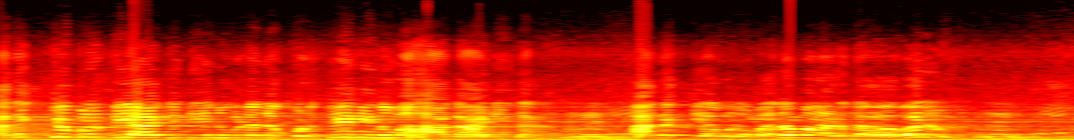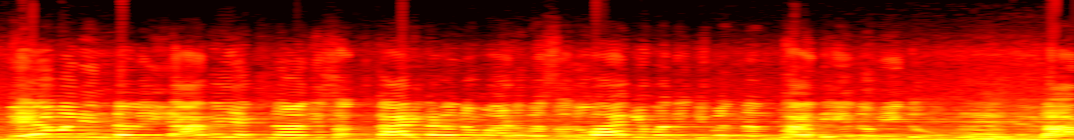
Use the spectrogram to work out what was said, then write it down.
ಅದಕ್ಕೆ ಪ್ರತಿಯಾಗಿ ದೇನುಗಳನ್ನು ಕೊಡ್ತೇನೆ ಎನ್ನುವ ಹಾಗಾಡಿದ. ಅದಕ್ಕೆ ಅವರು ಮನ ಮಾಡದ ಅವರು ದೇವನಿಂದಲೇ ಯಾಗ ಯಜ್ಞಾದಿ ಸತ್ಕಾರಿಗಳನ್ನು ಮಾಡುವ ಸಲುವಾಗಿ ಒದಗಿ ಬಂದಂತಹ ದೇನು ಇದು ಆ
